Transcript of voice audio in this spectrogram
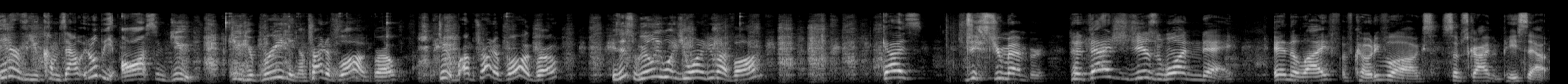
interview comes out. It'll be awesome, dude. Dude, you're breathing. I'm trying to vlog, bro. Dude, I'm trying to vlog, bro. Is this really what you want to do my vlog? Guys, just remember that that's just one day in the life of Cody Vlogs. Subscribe and peace out.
